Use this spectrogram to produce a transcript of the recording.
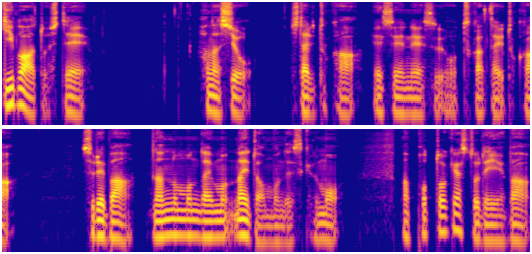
ギバーとして話をしたりとか SNS を使ったりとかすれば何の問題もないとは思うんですけども、まあ、ポッドキャストで言えば、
